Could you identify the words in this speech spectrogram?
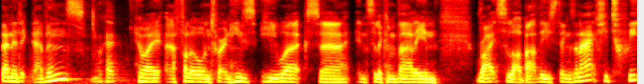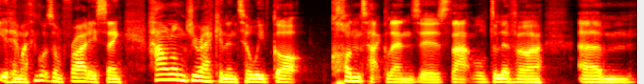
benedict evans okay. who i follow on twitter and he's he works uh, in silicon valley and writes a lot about these things. And i actually tweeted him i think it was on friday saying how long do you reckon until we've got contact lenses that will deliver um,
